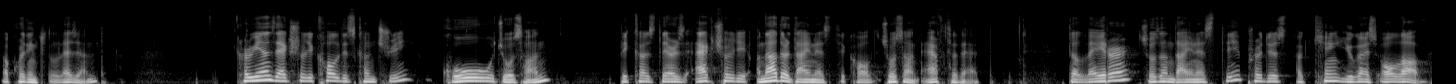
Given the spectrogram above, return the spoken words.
according to the legend. Koreans actually call this country Go-Joseon because there's actually another dynasty called Joseon after that. The later Joseon dynasty produced a king you guys all love,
